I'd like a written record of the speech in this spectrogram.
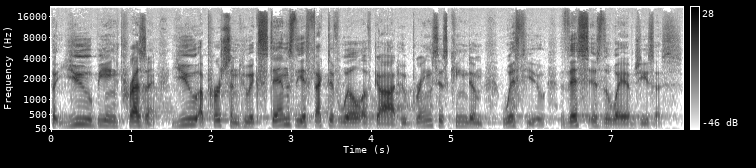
but you being present, you, a person who extends the effective will of God, who brings his kingdom with you. This is the way of Jesus.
